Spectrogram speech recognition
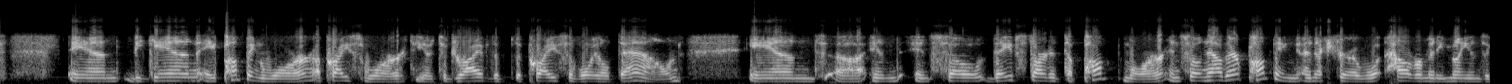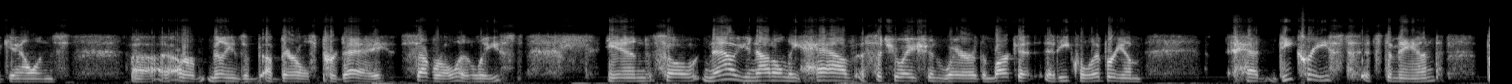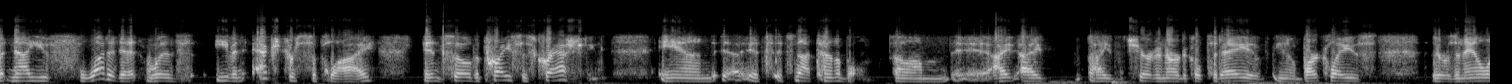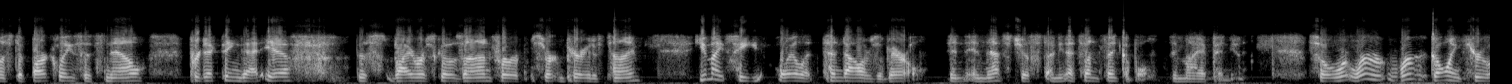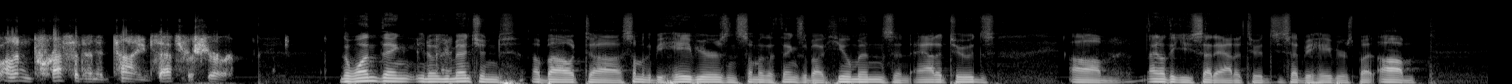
and began a pumping war, a price war, you know, to drive the, the price of oil down, and uh, and and so they've started to pump more, and so now they're pumping an extra however many millions of gallons. Uh, or millions of, of barrels per day, several at least. And so now you not only have a situation where the market at equilibrium had decreased its demand, but now you've flooded it with even extra supply, and so the price is crashing, and it's it's not tenable. Um, I, I I shared an article today of you know Barclays. There was an analyst at Barclays that's now predicting that if this virus goes on for a certain period of time, you might see oil at ten dollars a barrel and and that's just I mean that's unthinkable in my opinion. So we're we're we're going through unprecedented times. That's for sure. The one thing you know you mentioned about uh, some of the behaviors and some of the things about humans and attitudes. Um, I don't think you said attitudes; you said behaviors, but um,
